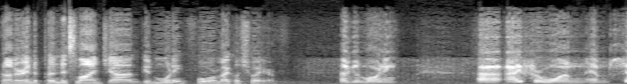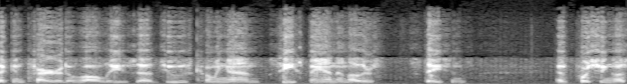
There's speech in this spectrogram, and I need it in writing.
On our Independence line, John, good morning for Michael Scheuer. Uh, good morning. Uh, I, for one, am sick and tired of all these uh, Jews coming on C-SPAN and other stations and pushing us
